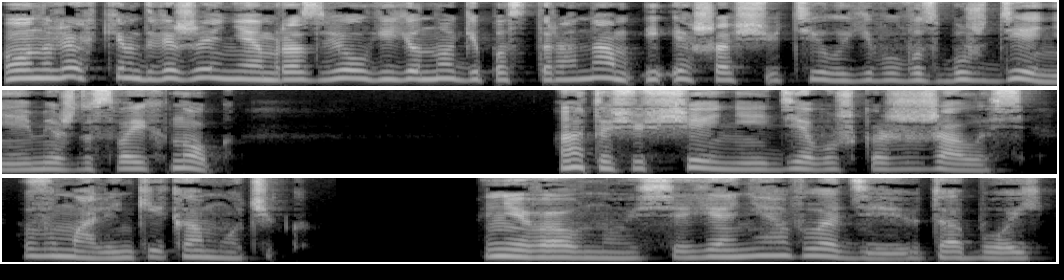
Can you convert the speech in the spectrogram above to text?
Он легким движением развел ее ноги по сторонам, и Эша ощутила его возбуждение между своих ног. От ощущений девушка сжалась, в маленький комочек. «Не волнуйся, я не овладею тобой»,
